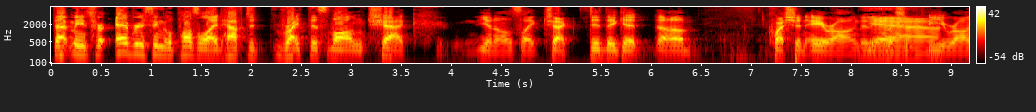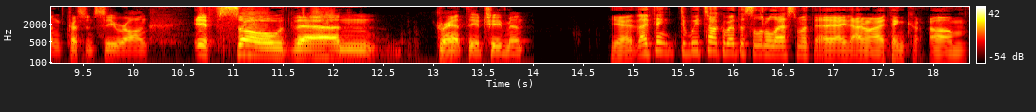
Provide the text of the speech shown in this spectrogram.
that means for every single puzzle, I'd have to write this long check. You know, it's like, check, did they get uh, question A wrong? Did yeah. question B wrong? Question C wrong? If so, then grant the achievement. Yeah, I think did we talk about this a little last month? I, I don't know. I think um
